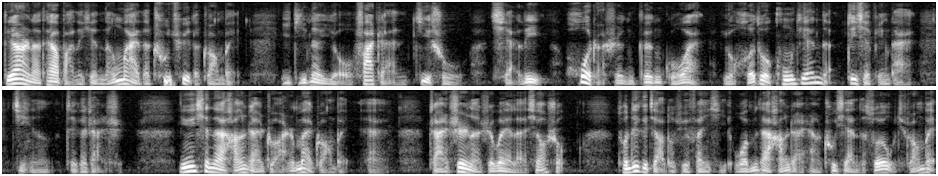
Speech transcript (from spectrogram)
第二呢，它要把那些能卖得出去的装备，以及呢有发展技术潜力或者是跟国外有合作空间的这些平台进行这个展示。因为现在航展主要是卖装备，哎。展示呢是为了销售，从这个角度去分析，我们在航展上出现的所有武器装备，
